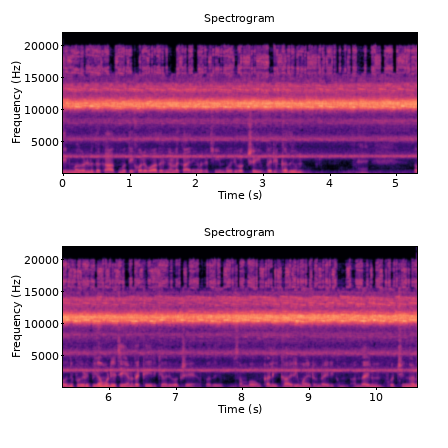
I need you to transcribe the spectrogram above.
സിനിമകളിൽ ഇതൊക്കെ ആത്മഹത്യ കൊലപാതകങ്ങളുടെ കാര്യങ്ങളൊക്കെ ചെയ്യുമ്പോൾ ഒരു പക്ഷേ ഇവർക്കത് ഒന്ന് പേടിപ്പിക്കാൻ വേണ്ടി ചെയ്യണതൊക്കെ ഇരിക്കും ഒരു പക്ഷേ അപ്പോൾ അത് സംഭവം കളി കാര്യമായിട്ടുണ്ടായിരിക്കും. എന്തായാലും കൊച്ചുങ്ങൾ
